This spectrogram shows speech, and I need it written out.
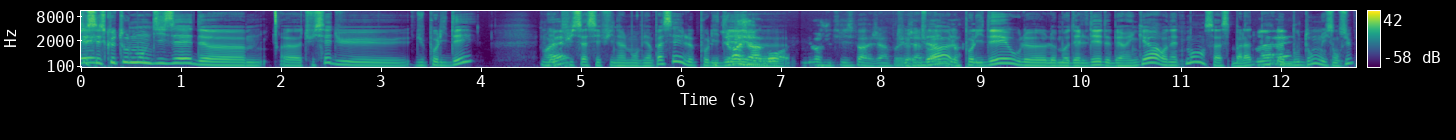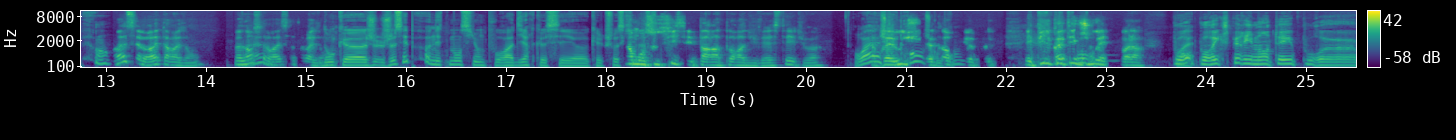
C'est c'est ce que tout le monde disait de, euh, tu sais, du, du Polydé. Ouais. Et puis ça s'est finalement bien passé. Le Polydé, vois, j'ai un euh, bon, moi, je l'utilise pas. J'ai un peu. tu, vois, le Polydé ou le, le modèle D de Behringer, honnêtement, ça se balade. Ouais. Les boutons, ils sont super. hein. Ouais, c'est vrai, t'as raison. Non, non, Ouais. c'est vrai, ça t'as raison. Donc euh, je, je sais pas honnêtement si on pourra dire que c'est euh, quelque chose qui. non, mon souci, c'est par rapport à du VST, tu vois. Ouais, Après, je oui, je suis d'accord. Et puis le côté pour- jouet, voilà. Pour, Ouais. pour expérimenter, pour, euh,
